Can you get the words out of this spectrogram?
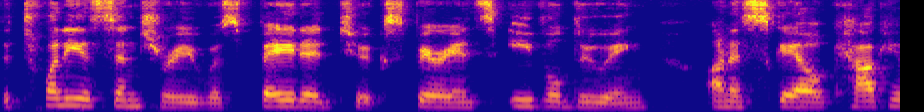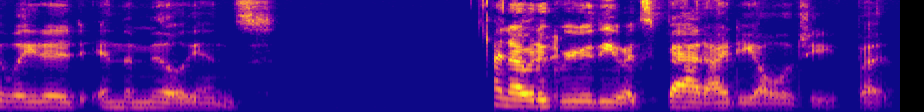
the 20th century was fated to experience evil doing on a scale calculated in the millions." And I would agree with you. It's bad ideology, but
